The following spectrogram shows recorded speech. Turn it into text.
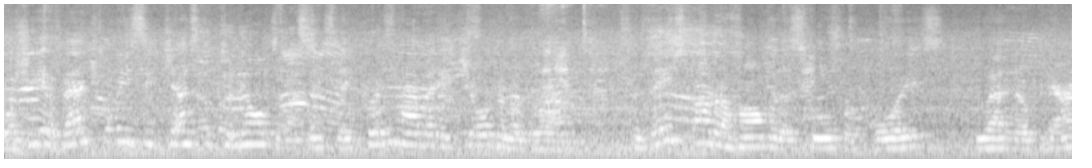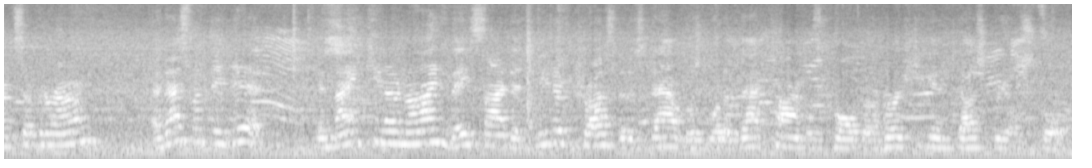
Well, she eventually suggested to Milton, since they couldn't have any children of their own, that they start a home at a school for boys who had no parents of their own. And that's what they did. In 1909, they signed a deed of trust that established what at that time was called the Hershey Industrial School.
